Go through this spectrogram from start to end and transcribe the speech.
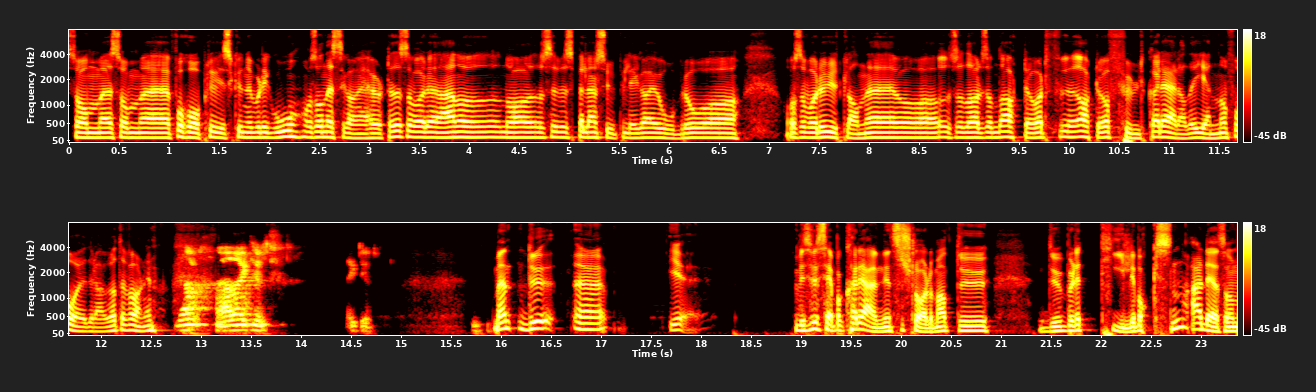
Som, som eh, forhåpentligvis kunne bli god. Og så neste gang jeg hørte det, så var det nei, nå, nå spiller han Superliga i Hobro, og, og så var det utlandet. Og, så da, liksom, det er artig å, vært, artig å ha fulgt karrieren din gjennom foredragene til faren din. Ja, ja, det er kult. Det er kult. Men du uh, jeg- Hvis vi ser på karrieren din, så slår det meg at du, du ble tidlig voksen, er det som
